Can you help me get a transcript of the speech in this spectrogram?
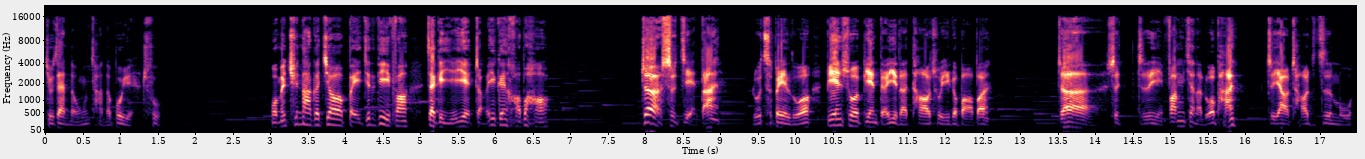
就在农场的不远处。我们去那个叫北极的地方，再给爷爷找一根，好不好？这是简单。卢茨贝罗边说边得意地掏出一个宝贝，这是指引方向的罗盘，只要朝着字母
